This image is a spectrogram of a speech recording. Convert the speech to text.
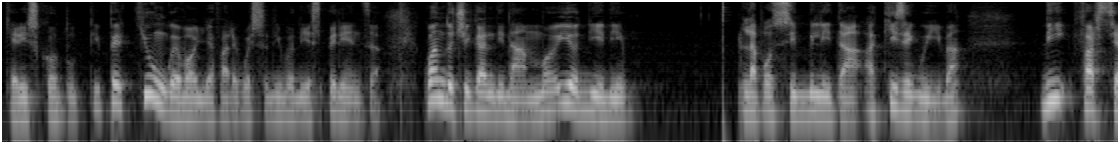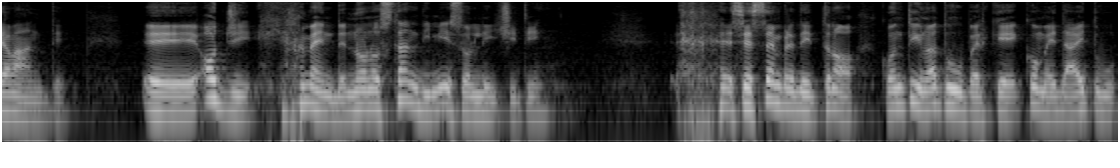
chiarisco tutti, per chiunque voglia fare questo tipo di esperienza. Quando ci candidammo io diedi la possibilità a chi seguiva di farsi avanti. Eh, oggi, chiaramente, nonostante i miei solleciti, si è sempre detto no, continua tu perché come dai tu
